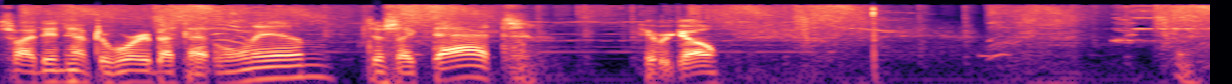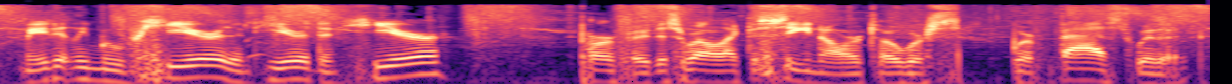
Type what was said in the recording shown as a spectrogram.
so I didn't have to worry about that limb, just like that. Here we go. Immediately move here, then here, then here. Perfect. This is what I like to see, Naruto. We're we're fast with it.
